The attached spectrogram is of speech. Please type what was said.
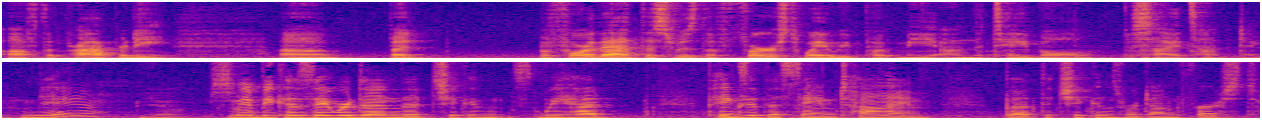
off the property. Uh, but before that, this was the first way we put meat on the table besides hunting. Yeah. Yeah. So. Maybe because they were done, the chickens, we had pigs at the same time, but the chickens were done first.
